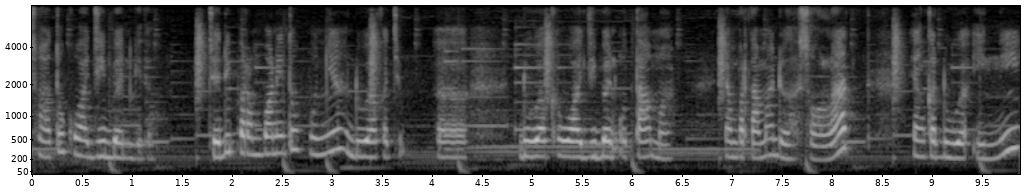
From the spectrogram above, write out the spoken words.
suatu kewajiban gitu jadi perempuan itu punya dua ke, uh, dua kewajiban utama. Yang pertama adalah sholat, yang kedua ini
